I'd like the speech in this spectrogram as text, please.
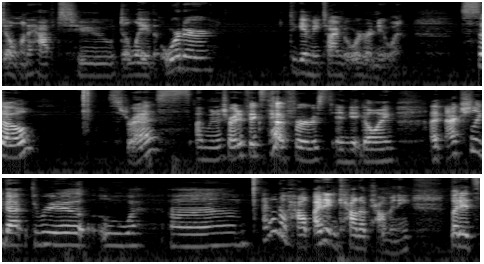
don't want to have to delay the order to give me time to order a new one. So, stress. I'm going to try to fix that first and get going. I've actually got through, um, I don't know how, I didn't count up how many, but it's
